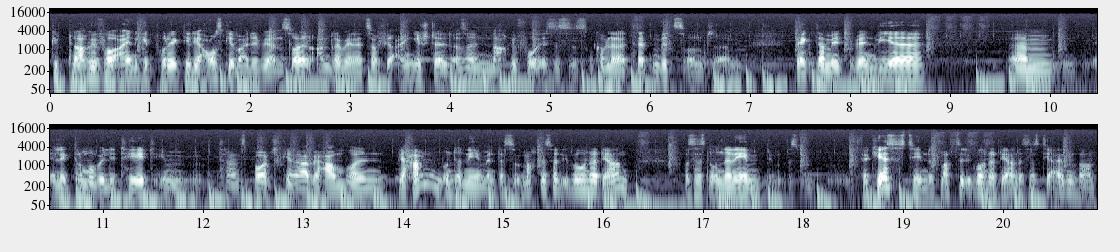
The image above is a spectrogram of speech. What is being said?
es gibt nach wie vor einige Projekte, die ausgeweitet werden sollen. Andere werden jetzt dafür eingestellt. Also nach wie vor ist es ein kompletter Treppenwitz und ähm, weg damit. Wenn wir ähm, Elektromobilität im Transportgewerbe haben wollen, wir haben ein Unternehmen, das macht das seit über 100 Jahren. Was heißt ein Unternehmen? Das Verkehrssystem, das macht seit über 100 Jahren, das ist die Eisenbahn.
